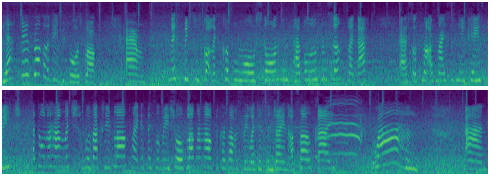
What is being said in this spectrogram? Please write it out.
yesterday's vlog or the day before's vlog. Um, this beach has got like a couple more stones and pebbles and stuff like that. Uh, so it's not as nice as New Quay's beach. I don't know how much we've actually vlogged, like if this will be a short vlog or not, because obviously we're just enjoying ourselves, guys. Wow! And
